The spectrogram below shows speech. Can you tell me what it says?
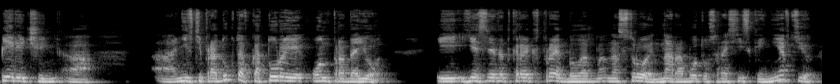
перечень э, нефтепродуктов, которые он продает. И если этот крэк спред был настроен на работу с российской нефтью,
